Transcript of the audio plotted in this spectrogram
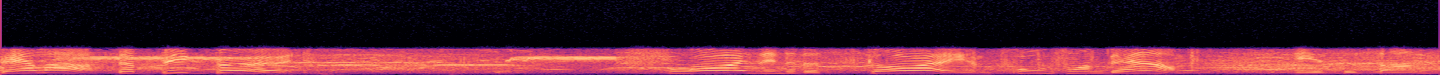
Bella, the big bird, flies into the sky and pulls one down. Here's the Suns.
